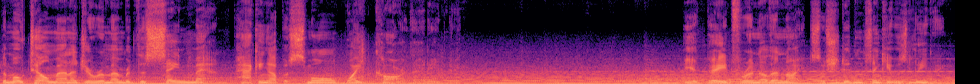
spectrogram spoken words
The motel manager remembered the same man packing up a small white car that evening. He had paid for another night, so she didn't think he was leaving.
